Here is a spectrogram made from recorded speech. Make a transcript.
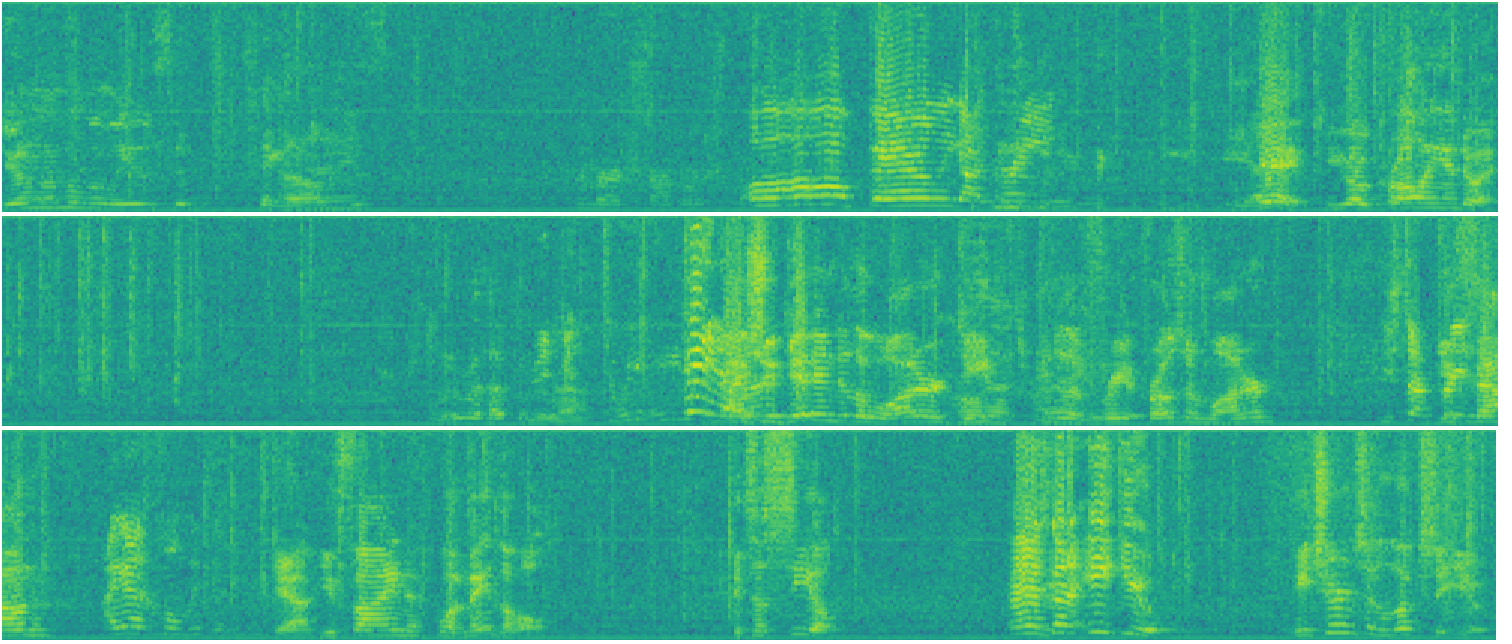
Do you remember when we used to pick out on these? Remember Starburst? oh, barely got green. Yeah. Okay, you go crawling into it. Whatever happened to that? Can we eat Peter! As you get into the water, Oh, deep that's into the right. free, frozen water, You start you freezing. found, I got a cold with this. yeah, you find what made the hole. It's a seal. and it's gonna eat you. He turns and looks at you.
